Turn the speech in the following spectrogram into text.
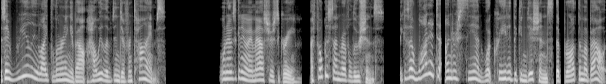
as I really liked learning about how we lived in different times. When I was getting my master's degree, I focused on revolutions because I wanted to understand what created the conditions that brought them about,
